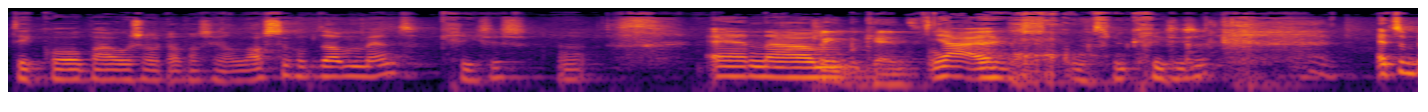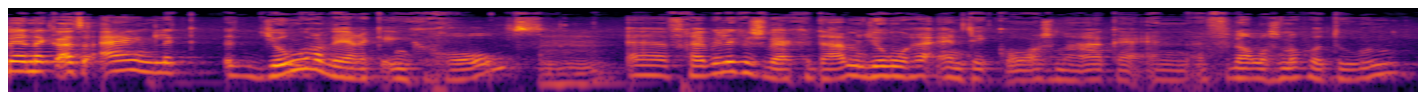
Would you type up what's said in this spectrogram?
decorbouwen. Zo, dat was heel lastig op dat moment. Crisis. En, ehm, Klinkt bekend. ja, eh, continu crisis. En toen ben ik uiteindelijk het jongerenwerk ingerold. Mhm. eh, vrijwilligerswerk gedaan met jongeren en decors maken en, en van alles nog wat doen.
